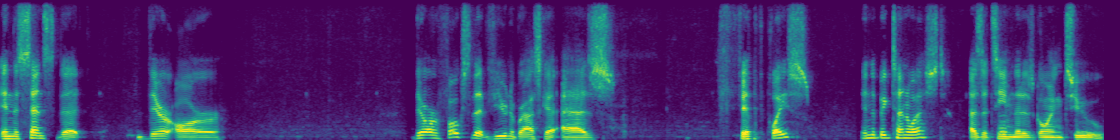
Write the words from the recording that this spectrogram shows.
in the sense that there are there are folks that view Nebraska as fifth place in the Big Ten West as a team that is going to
